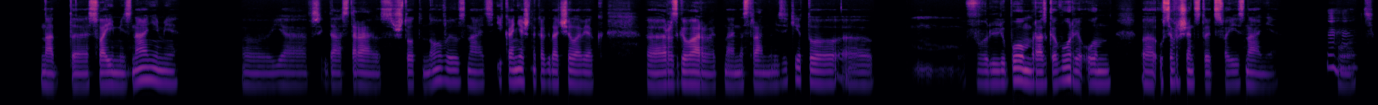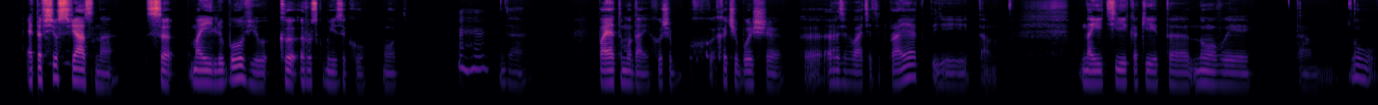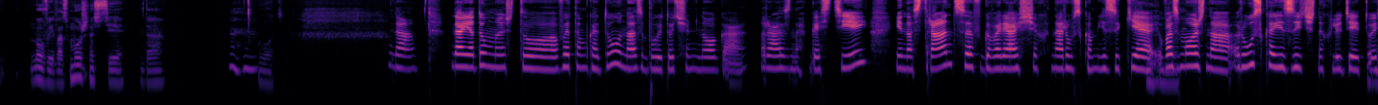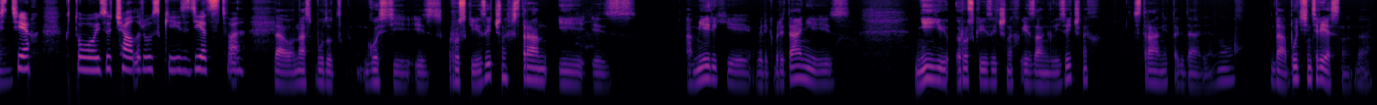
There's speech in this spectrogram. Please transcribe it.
над э, своими знаниями. Э, Я всегда стараюсь что-то новое узнать. И, конечно, когда человек э, разговаривает на иностранном языке, то э, в любом разговоре он э, усовершенствует свои знания. Мгм. Вот. Это все связано с моей любовью к русскому языку. Вот. Мгм. Да. Поэтому, да, я хочу, хочу больше э, развивать этот проект и там найти какие-то новые, там, ну, новые возможности, да, Мгм. вот. Да, да, я думаю, что в этом году у нас будет очень много разных гостей, иностранцев, говорящих на русском языке, Мгм. возможно, русскоязычных людей, то есть Мгм. тех, кто изучал русский с детства. Да, у нас будут гости из русскоязычных стран и из Америки, Великобритании, из не русскоязычных, из англоязычных стран и так далее. Ну, да, будет интересно, да.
